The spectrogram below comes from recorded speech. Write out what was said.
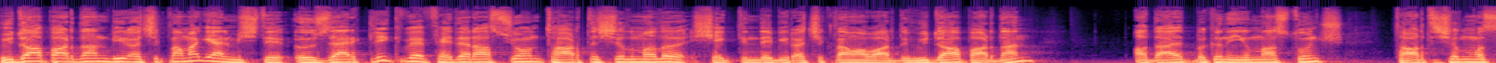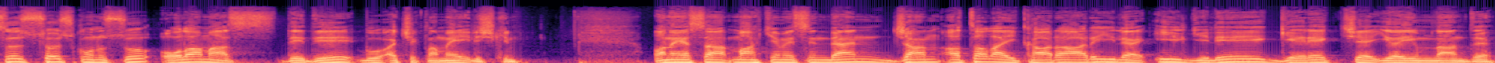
Hüdapar'dan bir açıklama gelmişti. Özerklik ve federasyon tartışılmalı şeklinde bir açıklama vardı Hüdapar'dan. Adalet Bakanı Yılmaz Tunç tartışılması söz konusu olamaz dedi bu açıklamaya ilişkin. Anayasa Mahkemesi'nden Can Atalay kararı ile ilgili gerekçe yayımlandı.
